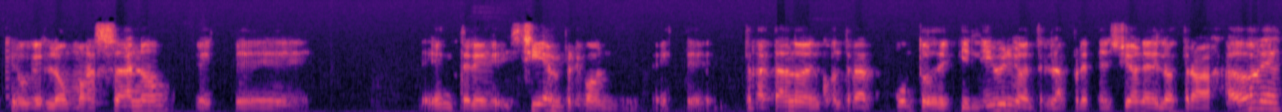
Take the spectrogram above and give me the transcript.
creo que es lo más sano. Este, entre siempre con este, tratando de encontrar puntos de equilibrio entre las pretensiones de los trabajadores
